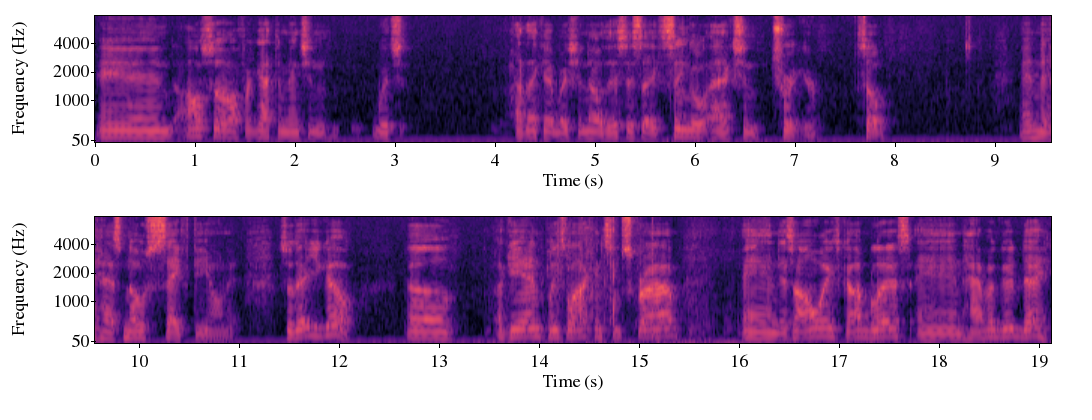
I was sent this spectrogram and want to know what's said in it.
And also, I forgot to mention, which I think everybody should know, this is a single action trigger. So, and it has no safety on it. So there you go. Uh, again, please like and subscribe. And as always, God bless and have a good day.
